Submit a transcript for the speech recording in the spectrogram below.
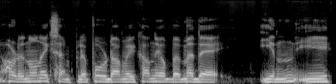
har du noen eksempler på hvordan vi kan jobbe med det inn i,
